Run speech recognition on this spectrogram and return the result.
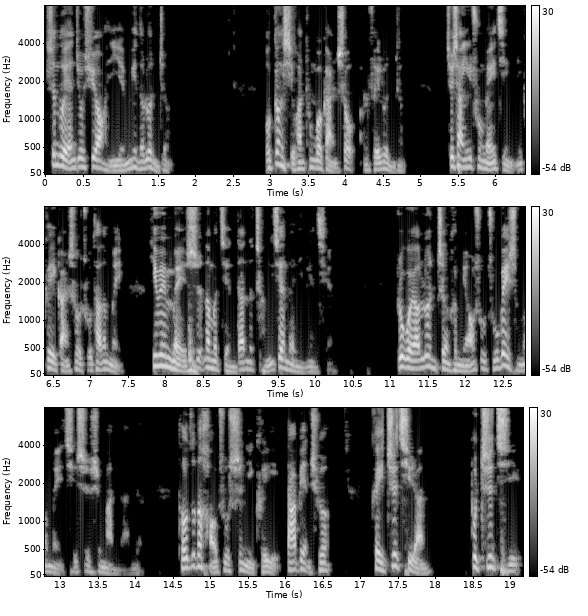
深度研究需要很严密的论证。我更喜欢通过感受而非论证。就像一处美景，你可以感受出它的美，因为美是那么简单的呈现在你面前。如果要论证和描述出为什么美，其实是蛮难的。投资的好处是你可以搭便车，可以知其然，不知其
